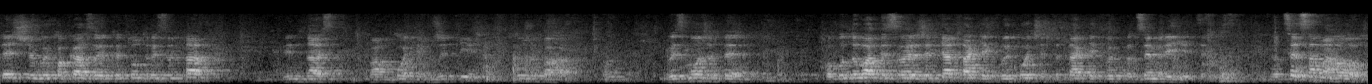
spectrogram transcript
Те, що ви показуєте тут результат, він дасть вам потім в житті дуже багато. Ви зможете побудувати своє життя так, як ви хочете, так, як ви про це мрієте. Оце саме головне.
